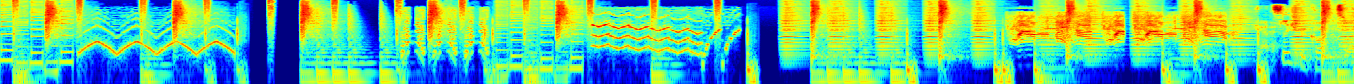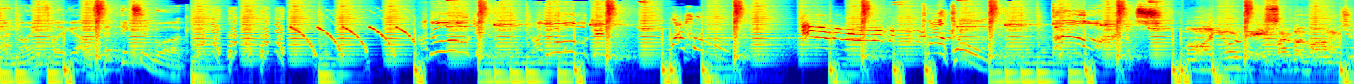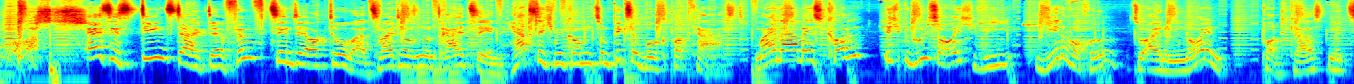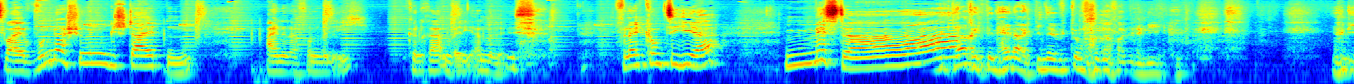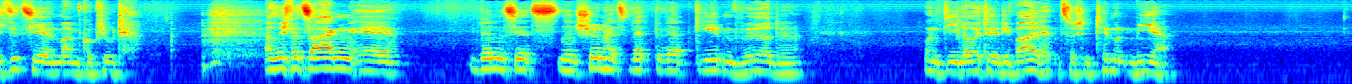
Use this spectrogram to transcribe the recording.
Herzlich Dienstag, der 15. Oktober 2013. Herzlich willkommen zum Pixelbook Podcast. Mein Name ist Con. Ich begrüße euch wie jede Woche zu einem neuen Podcast mit zwei wunderschönen Gestalten. Eine davon bin ich. Ihr könnt raten, wer die andere ist. Vielleicht kommt sie hier. Mr. Ach, ich bin Henna, ich bin der Mitbewohner von René. Und ich sitze hier in meinem Computer. Also ich würde sagen, äh, wenn es jetzt einen Schönheitswettbewerb geben würde und die Leute die Wahl hätten zwischen Tim und mir,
